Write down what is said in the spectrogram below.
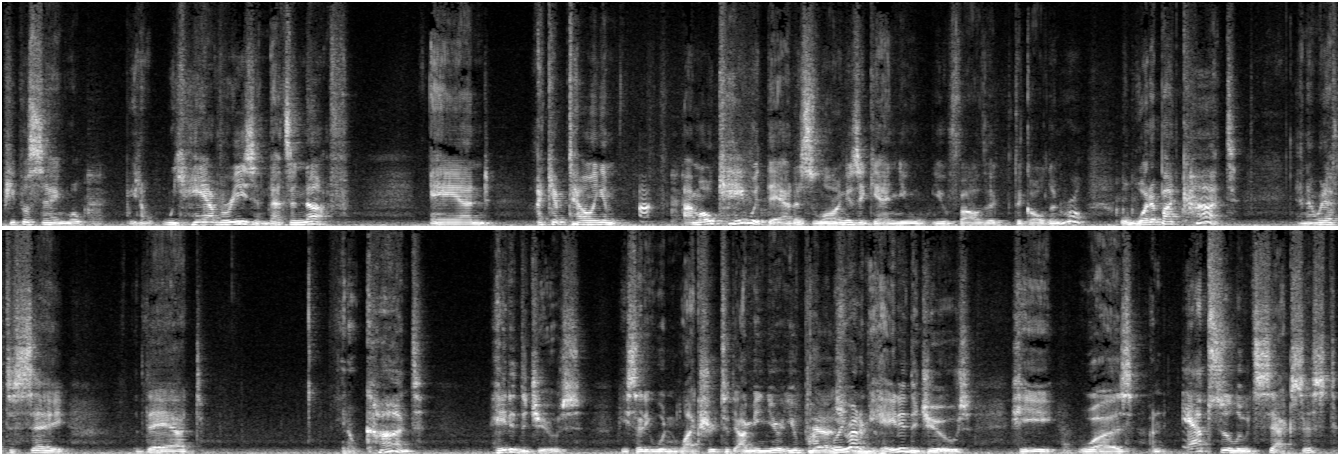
people saying, well, you know, we have reason. That's enough. And I kept telling him, I'm okay with that as long as, again, you, you follow the, the golden rule. Well, what about Kant? And I would have to say that, you know, Kant hated the Jews. He said he wouldn't lecture to. The, I mean, you you probably yeah, read him. He hated the Jews. He was an absolute sexist.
